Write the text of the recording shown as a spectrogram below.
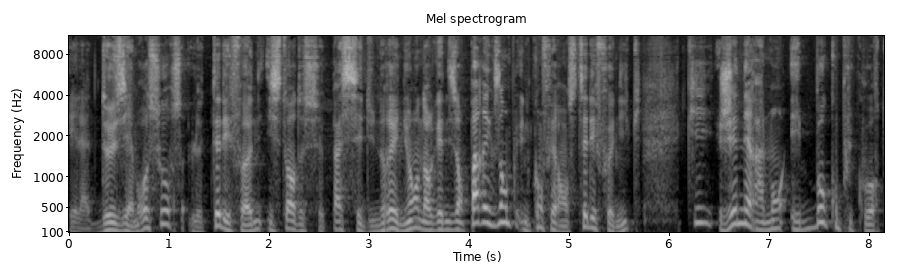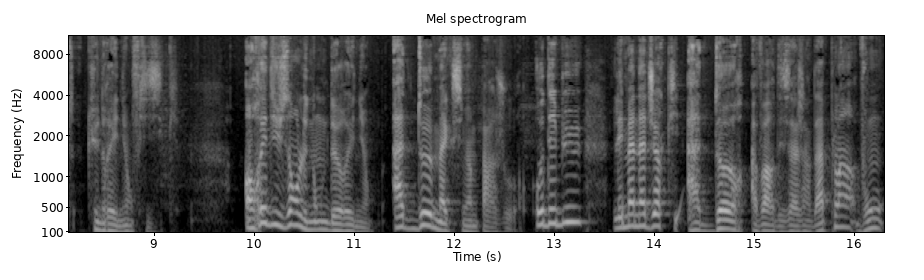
Et la deuxième ressource, le téléphone, histoire de se passer d'une réunion en organisant par exemple une conférence téléphonique qui généralement est beaucoup plus courte qu'une réunion physique. En réduisant le nombre de réunions à deux maximum par jour, au début, les managers qui adorent avoir des agendas pleins vont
